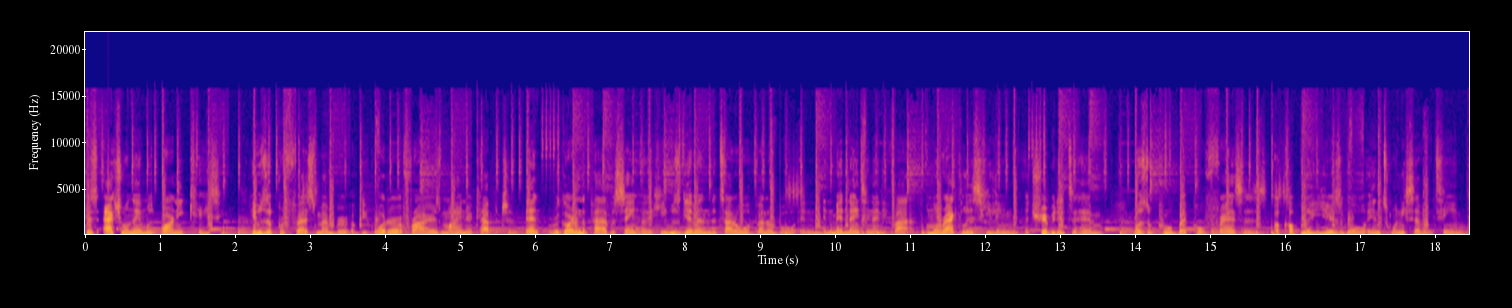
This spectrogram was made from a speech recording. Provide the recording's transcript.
His actual name was Barney Casey. He was a professed member of the Order of Friars Minor Capuchin, and regarding the path of sainthood, he was given the title of Venerable in, in mid-1995. A miraculous healing attributed to him was approved by Pope Francis a couple of years ago in 2017,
